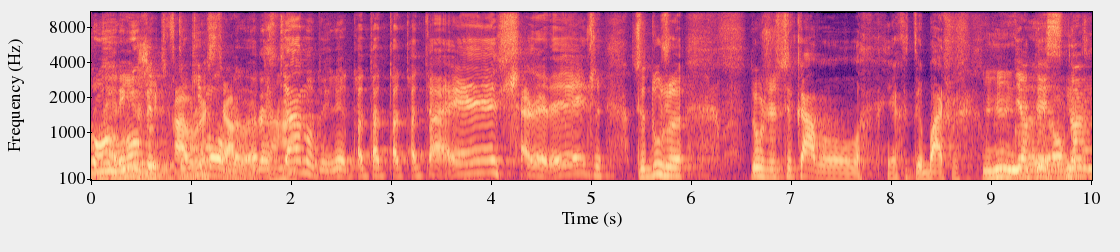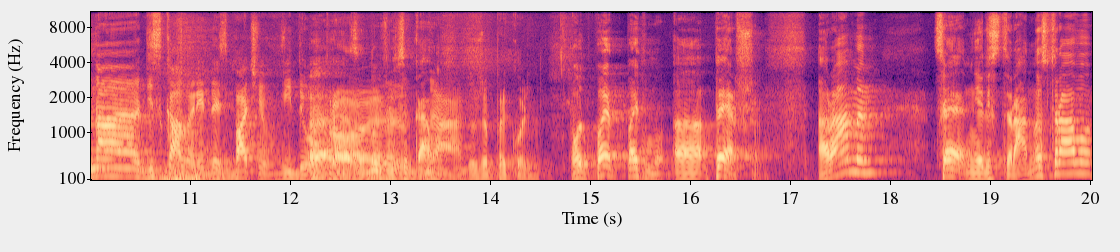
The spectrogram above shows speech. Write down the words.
ро- ріжуть, роблять а таким розтягують, образом. ага. Розтягнути. та-та-та-та-та, е, ша- е, ша. Це дуже, дуже цікаво, як ти бачиш. Я коли десь роблять. на, на Discovery десь бачив відео Е, про це дуже цікаво. Да, дуже прикольно. От пе- поэтому, е, перше, рамен це не ресторанна страва.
